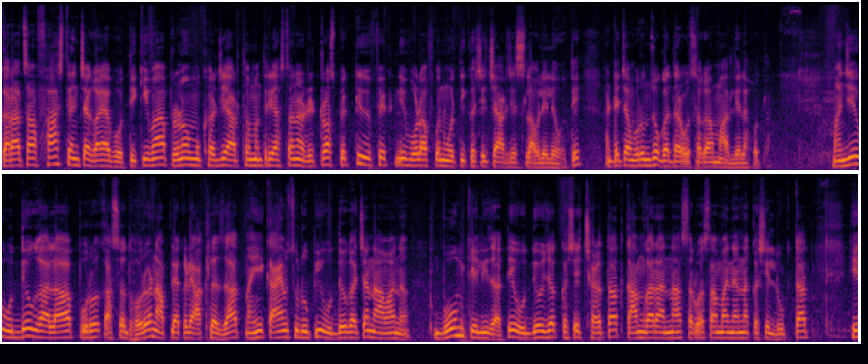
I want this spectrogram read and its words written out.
कराचा फास त्यांच्या गळ्याभोवती किंवा प्रणव मुखर्जी अर्थमंत्री असताना रिट्रॉस्पेक्टिव्ह इफेक्टनी वोडाफोनवरती कसे चार्जेस लावलेले होते आणि त्याच्यावरून जो गदारोळ सगळा मारलेला होता. म्हणजे उद्योगाला पूरक असं धोरण आपल्याकडे आखलं जात नाही. कायमस्वरूपी उद्योगाच्या नावानं बोंब केली जाते. उद्योजक कसे छळतात कामगारांना सर्वसामान्यांना कसे लुटतात हे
